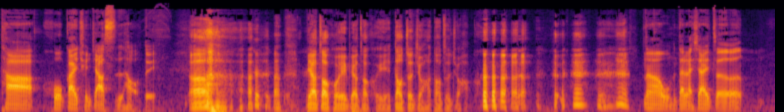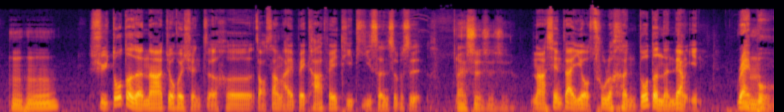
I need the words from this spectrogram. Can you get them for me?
他活该全家死好。对，呃，不要造口业，不要造口业，到这就好，到这就好。那我们再来下一则。嗯哼，许多的人呢、啊、就会选择喝早上来一杯咖啡提提神，是不是？哎，是是是。那现在也有出了很多的能量饮，Red Bull。嗯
